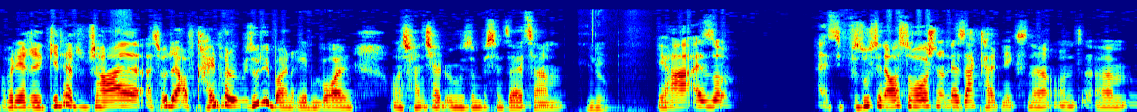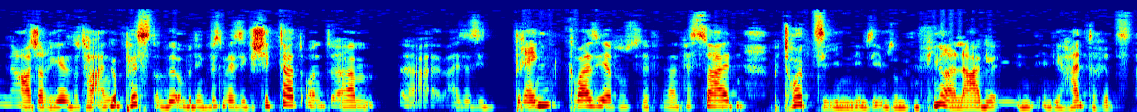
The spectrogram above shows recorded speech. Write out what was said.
Aber der reagiert halt total, als würde er auf keinen Fall über Suliban reden wollen. Und das fand ich halt irgendwie so ein bisschen seltsam. Ja. Ja, also sie versucht ihn auszuhorchen und er sagt halt nichts, ne? Und ähm, Archer redet total angepisst und will unbedingt wissen, wer sie geschickt hat. Und ähm, äh, also sie drängt quasi, er versucht sie dann festzuhalten, betäubt sie ihn, indem sie ihm so mit dem Fingernagel in, in die Hand ritzt.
